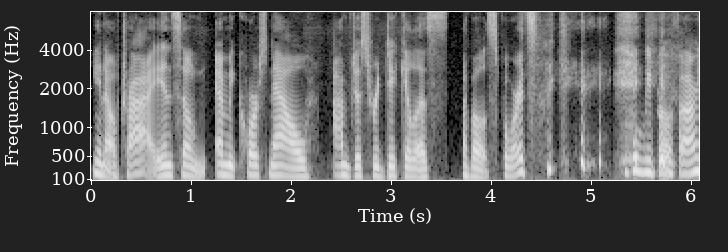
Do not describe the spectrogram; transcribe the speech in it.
you know, try. And so, I mean, of course, now I'm just ridiculous about sports. We both are.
